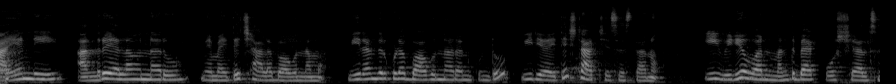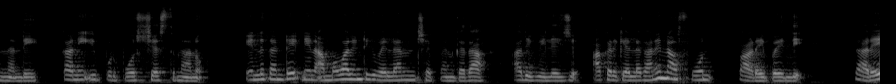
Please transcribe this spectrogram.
హాయ్ అండి. అందరూ ఎలా ఉన్నారు? మేమైతే చాలా బాగున్నాము. మీరందరూ కూడా బాగున్నారు అనుకుంటూ వీడియో అయితే స్టార్ట్ చేసేస్తాను. ఈ video one month back post చేయాల్సిందండి. కానీ ఇప్పుడు పోస్ట్ చేస్తున్నాను. ఎందుకంటే నేను అమ్మ వాళ్ళ ఇంటికి వెళ్ళానని చెప్పాను కదా అది విలేజ్. అక్కడికి వెళ్ళగానే నా ఫోన్ పాడైపోయింది. సరే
